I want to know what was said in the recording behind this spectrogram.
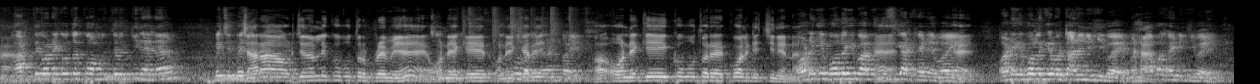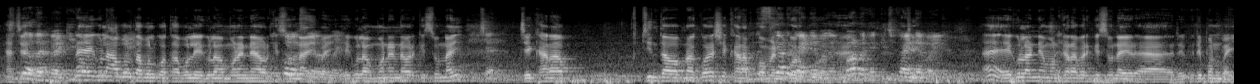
হ্যাঁ। হাট থেকে অনেক কবুতর কম দিতে কিনে না যারা অরিজিনালি কবুতর প্রেমী হ্যাঁ অনেকের। আ, অনেকেই কবুতরের কোয়ালিটি চিনে না অনেকে বলে কি ভাই আমি হ্যাঁ। সিগারেট খাই না ভাই হ্যাঁ। অনেকে বলে কি টানি নাকি ভাই মানে হ্যাঁ। খাই নাকি ভাই আচ্ছা না এগুলো? আবল তাবল কথা বলে এগুলো মনে নেওয়ার কিছু নাই ভাই। এগুলো মনে নেওয়ার কিছু নাই যে খারাপ চিন্তা ভাবনা করে সে খারাপ কমেন্ট করব হ্যাঁ। হ্যাঁ এগুলার নিয়ে মন খারাপের কিছু নাই রিপন ভাই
